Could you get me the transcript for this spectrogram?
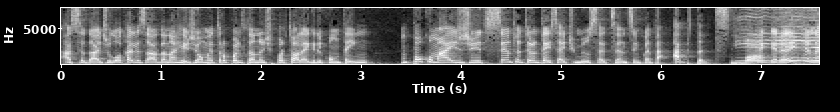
a cidade localizada na região metropolitana de Porto Alegre contém um pouco mais de 137.750 habitantes. É grande, né?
